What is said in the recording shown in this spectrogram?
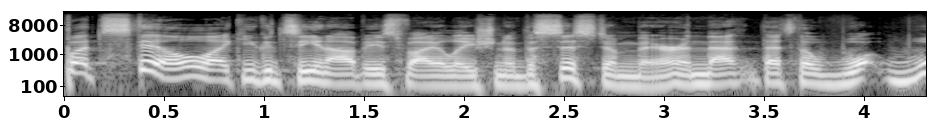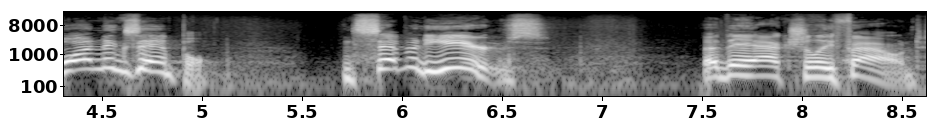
But still, like you could see an obvious violation of the system there, and that that's the one example in 70 years that they actually found.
